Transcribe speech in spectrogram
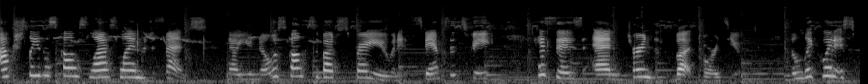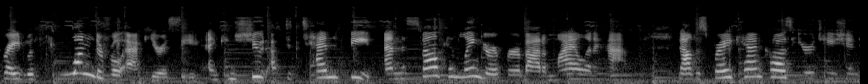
actually the skunk's last line of defense. Now you know a skunk's about to spray you when it stamps its feet, hisses, and turns its butt towards you. The liquid is sprayed with wonderful accuracy and can shoot up to 10 feet, and the smell can linger for about a mile and a half. Now the spray can cause irritation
